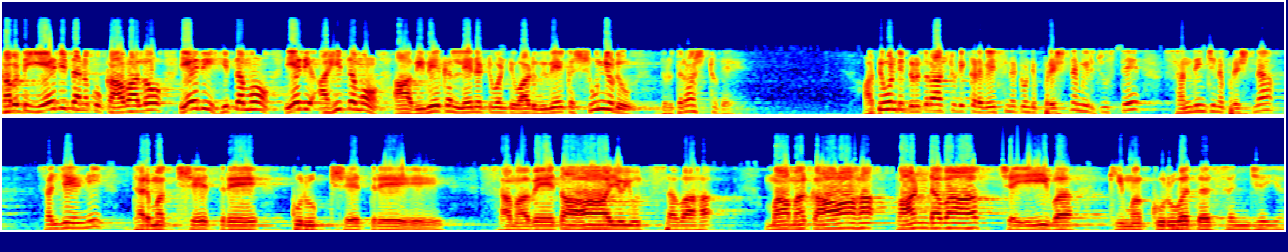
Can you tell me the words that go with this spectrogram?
కాబట్టి ఏది తనకు కావాలో ఏది హితమో ఏది అహితమో ఆ వివేకం లేనటువంటి వాడు వివేక శూన్యుడు ధృతరాష్ట్రుడే. అటువంటి ధృతరాష్ట్రుడు ఇక్కడ వేసినటువంటి ప్రశ్న మీరు చూస్తే సంధించిన ప్రశ్న సంజయుణ్ణి ధర్మక్షేత్రే కురుక్షేత్రే. సమవేతాయుత్సవ మామకాహ పాండవాశ్చైవ కిమకుర్వత సంజయ.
